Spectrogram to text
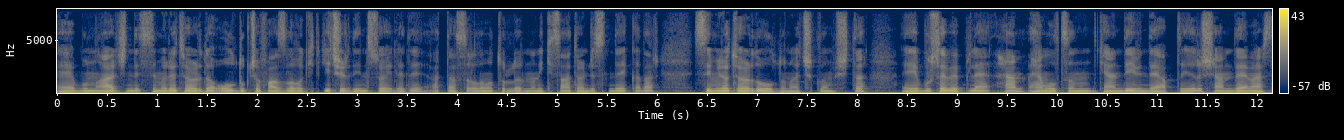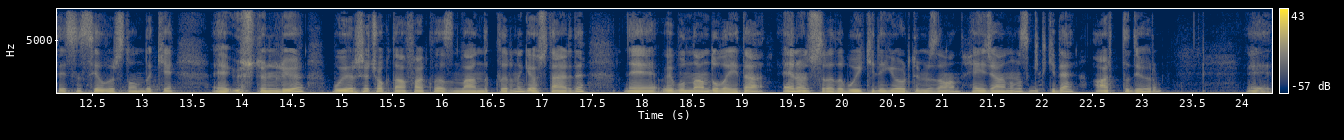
E, bunun haricinde simülatörde oldukça fazla vakit geçirdiğini söyledi. Hatta sıralama turlarından 2 saat öncesindeye kadar simülatörde olduğunu açıklamıştı. Bu sebeple hem Hamilton kendi evinde yaptığı yarış hem de Mercedes'in Silverstone'daki e, üstünlüğü bu yarışa çok daha farklı hazırlandıklarını gösterdi. E, ve bundan dolayı da en ön sırada bu ikili gördüğümüz zaman heyecanımız gitgide arttı diyorum. E,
